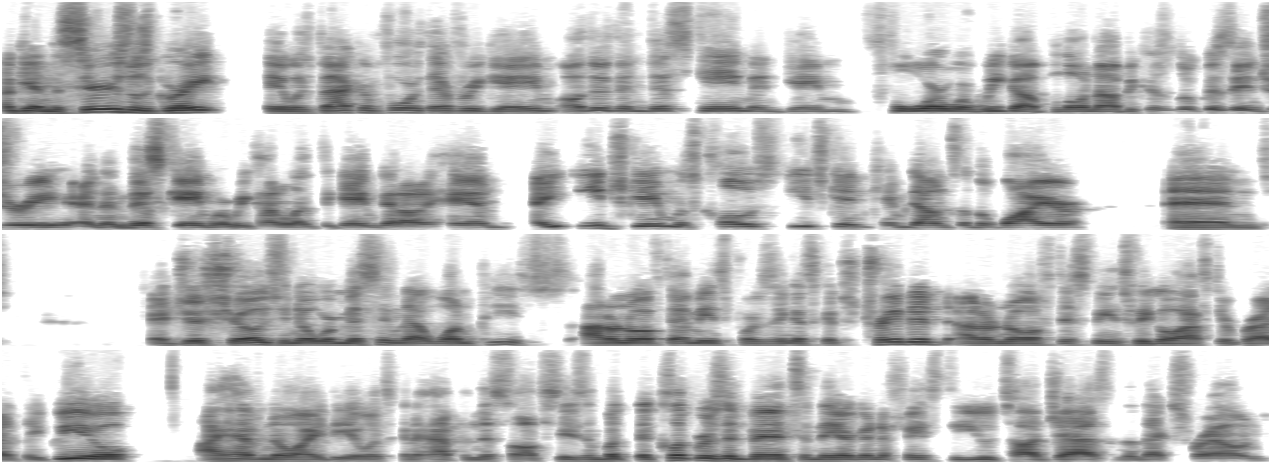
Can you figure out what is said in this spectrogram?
again, the series was great. It was back and forth every game, other than this game and game four, where we got blown out because Luka's injury, and then this game where we kind of let the game get out of hand. Each game was close. Each game came down to the wire, and it just shows, you know, we're missing that one piece. I don't know if that means Porzingis gets traded. I don't know if this means we go after Bradley Beal. I have no idea what's going to happen this offseason, but the Clippers advance and they are going to face the Utah Jazz in the next round,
